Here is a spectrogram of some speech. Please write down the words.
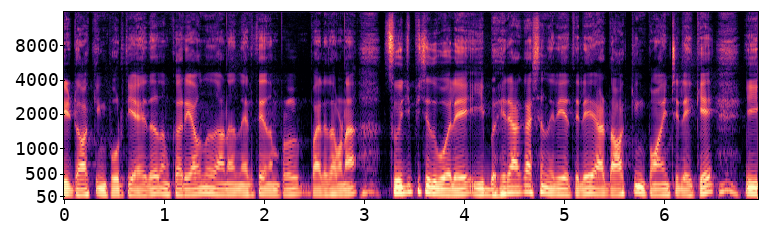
ഈ ഡോക്കിംഗ് പൂർത്തിയായത്. നമുക്കറിയാവുന്നതാണ് നേരത്തെ നമ്മൾ പലതവണ സൂചിപ്പിച്ചതുപോലെ ഈ ബഹിരാകാശ നിലയത്തിലെ ആ ഡോക്കിംഗ് പോയിന്റിലേക്ക് ഈ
